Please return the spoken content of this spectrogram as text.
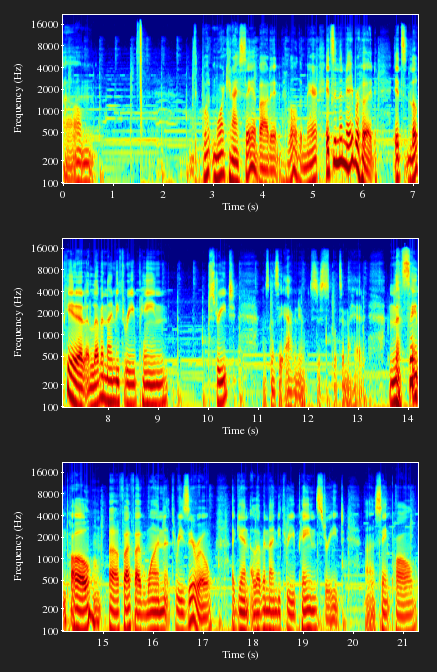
Um, what more can I say about it? Hello, the mayor. It's in the neighborhood. It's located at 1193 Payne Street. I was gonna say Avenue. It's just what's in my head. St. Paul, uh, 55130. Again, 1193 Payne Street, uh, St. Paul,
